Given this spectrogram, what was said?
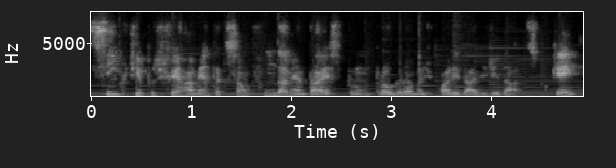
cinco tipos de ferramentas que são fundamentais para um programa de qualidade de dados, ok?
